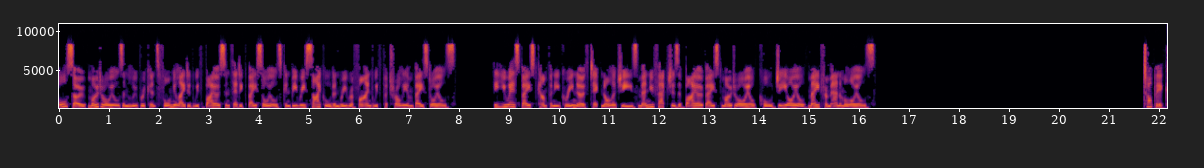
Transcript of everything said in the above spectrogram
Also, motor oils and lubricants formulated with biosynthetic base oils can be recycled and re-refined with petroleum-based oils. The U.S.-based company Green Earth Technologies manufactures a bio-based motor oil called G-Oil, made from animal oils. Topic.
